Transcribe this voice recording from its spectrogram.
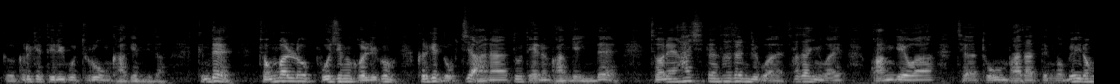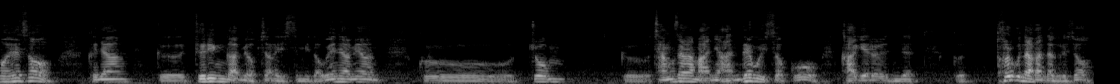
그 그렇게 드리고 들어온 가게입니다. 근데 정말로 보증금 권리금 그렇게 높지 않아도 되는 관계인데 전에 하시던 사장님과 사장님과의 관계와 제가 도움 받았던 거뭐 이런 거 해서 그냥 그 드린 감이 없잖아 있습니다. 왜냐하면 그좀그 장사가 많이 안 되고 있었고 가게를 이제 그 털고 나간다 그러죠.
